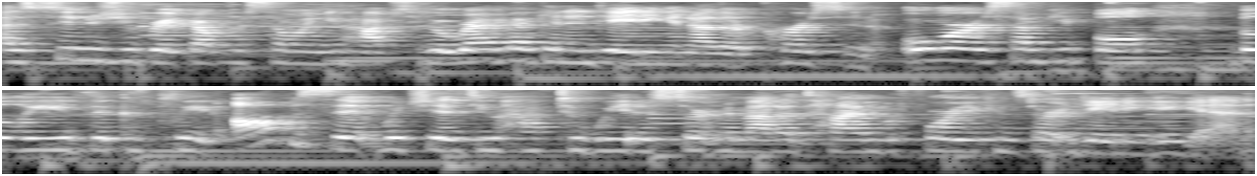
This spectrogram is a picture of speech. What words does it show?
as soon as you break up with someone you have to go right back into dating another person or some people believe the complete opposite which is you have to wait a certain amount of time before you can start dating again.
